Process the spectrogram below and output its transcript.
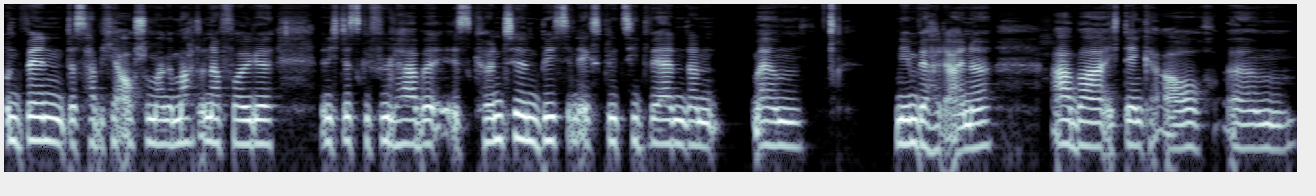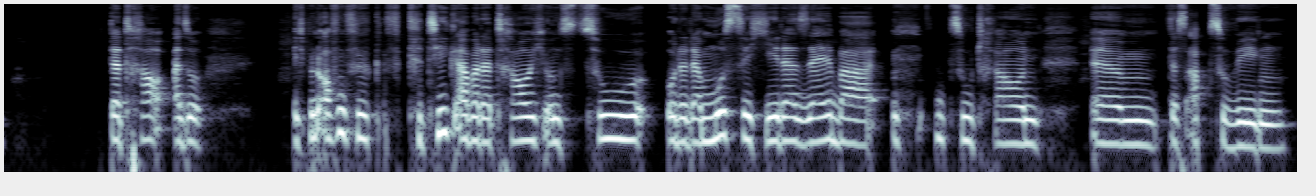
und wenn, das habe ich ja auch schon mal gemacht in der Folge, wenn ich das Gefühl habe, es könnte ein bisschen explizit werden, dann ähm, nehmen wir halt eine. Aber ich denke auch, ähm, da trau also ich bin offen für Kritik, aber da traue ich uns zu oder da muss sich jeder selber zutrauen, ähm, das abzuwägen,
